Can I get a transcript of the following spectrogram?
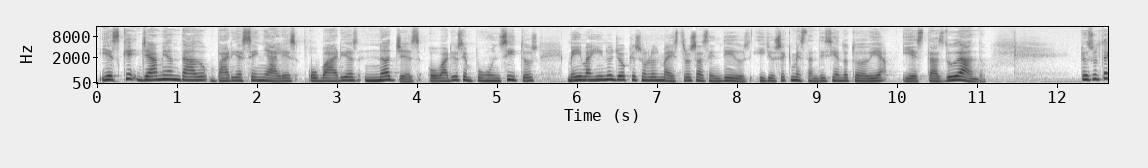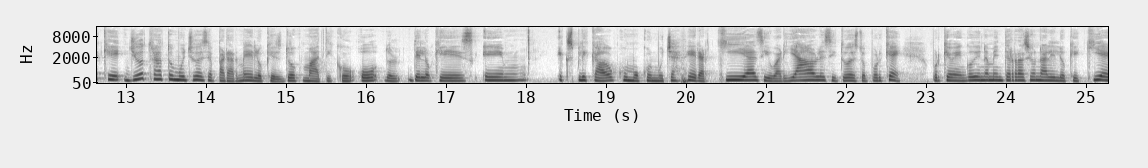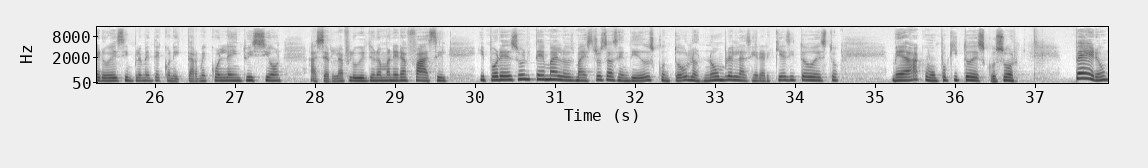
Y es que ya me han dado varias señales o varias nudges o varios empujoncitos. Me imagino yo que son los maestros ascendidos y yo sé que me están diciendo todavía y estás dudando. Resulta que yo trato mucho de separarme de lo que es dogmático o de lo que es em, explicado como con muchas jerarquías y variables y todo esto. ¿Por qué? Porque vengo de una mente racional y lo que quiero es simplemente conectarme con la intuición, hacerla fluir de una manera fácil. Y por eso el tema de los maestros ascendidos con todos los nombres, las jerarquías y todo esto me da como un poquito de escosor. Pero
